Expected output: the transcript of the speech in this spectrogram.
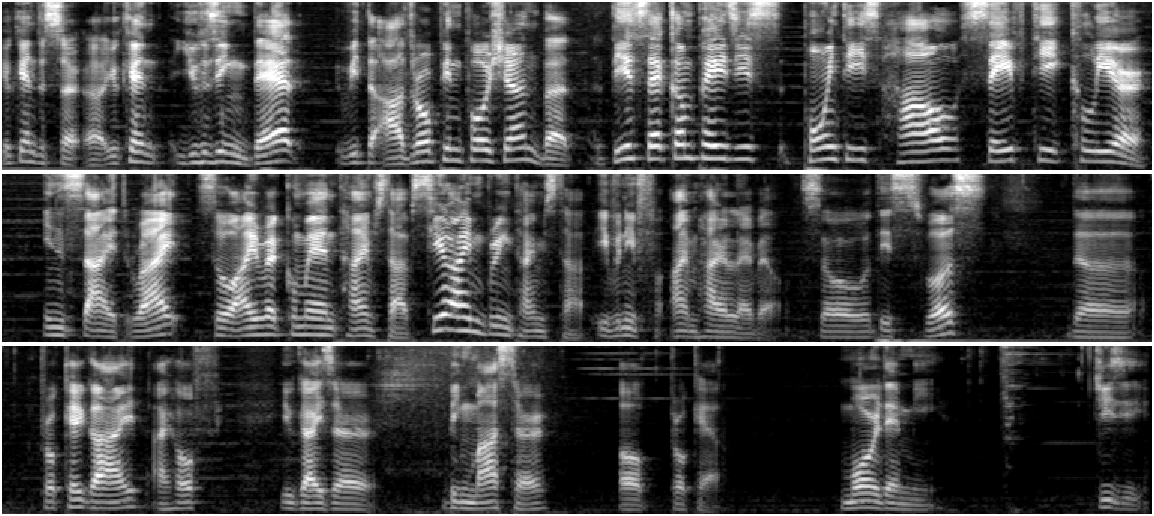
you can do uh, you can using that with the Atropine potion. But this second page is point is how safety clear inside, right? So I recommend time stop. Still I'm bring time stop, even if I'm higher level. So this was the Procal guide. I hope you guys are being master of Procal. More than me. GG.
